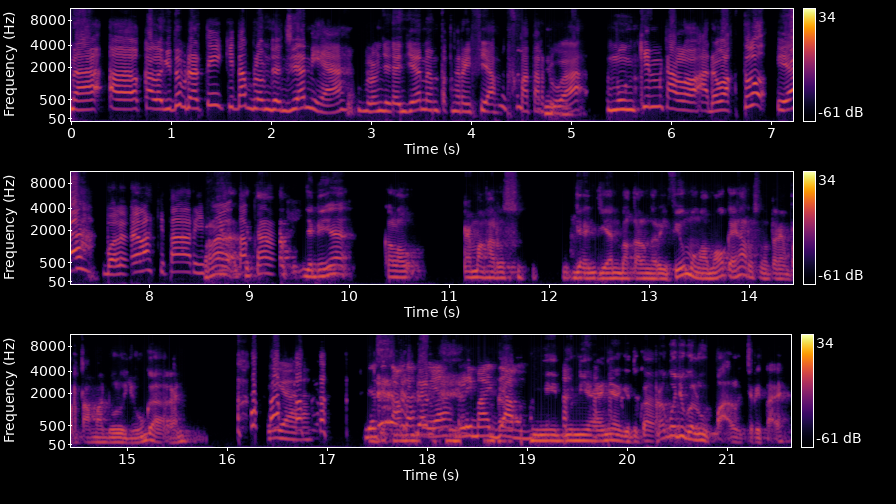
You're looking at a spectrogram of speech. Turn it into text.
Nah, eh, kalau gitu berarti kita belum janjian ya, belum janjian untuk nge-review Avatar 2. Mungkin kalau ada waktu ya, bolehlah kita review. Karena Tapi kita jadinya kalau emang harus janjian bakal nge-review mau nggak mau kayak harus nonton yang pertama dulu juga kan. Iya. Jadi tambah tuh ya 5 jam. Ini dunianya gitu. Karena gue juga lupa loh ceritanya.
